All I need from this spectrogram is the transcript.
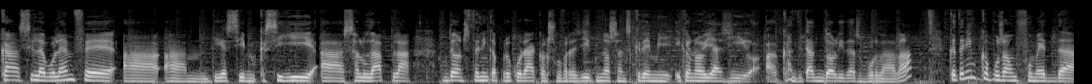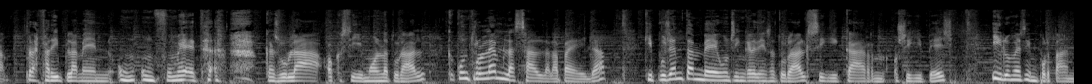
que si la volem fer, uh, uh, diguéssim, que sigui uh, saludable, doncs tenim que procurar que el sofregit no se'ns cremi i que no hi hagi uh, quantitat d'oli desbordada, que tenim que posar un fumet de, preferiblement, un, un fumet casolà o que sigui molt natural, que controlem la sal de la paella, que hi posem també uns ingredients naturals, sigui carn o sigui peix, i el més important,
